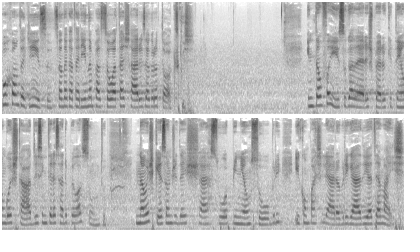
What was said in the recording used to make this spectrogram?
Por conta disso, Santa Catarina passou a taxar os agrotóxicos. Então foi isso, galera. Espero que tenham gostado e se interessado pelo assunto. Não esqueçam de deixar sua opinião sobre e compartilhar. Obrigado e até mais.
